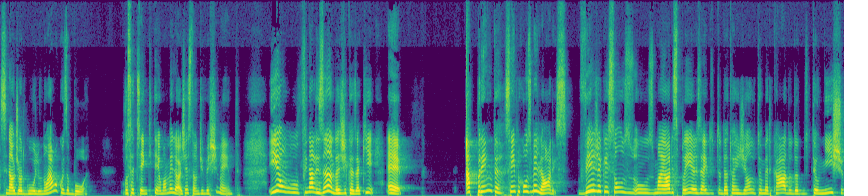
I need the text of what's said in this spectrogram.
sinal de orgulho, não é uma coisa boa. Você tem que ter uma melhor gestão de investimento. E eu, finalizando as dicas aqui, é Aprenda sempre com os melhores. Veja quem são os, os maiores players aí do, da tua região, do teu mercado, do, do, teu nicho.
